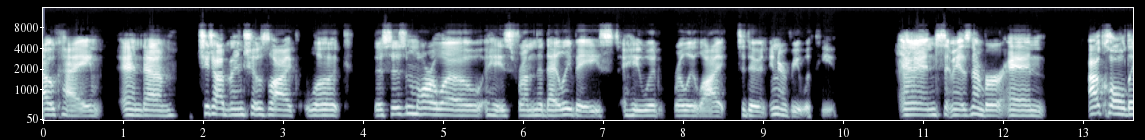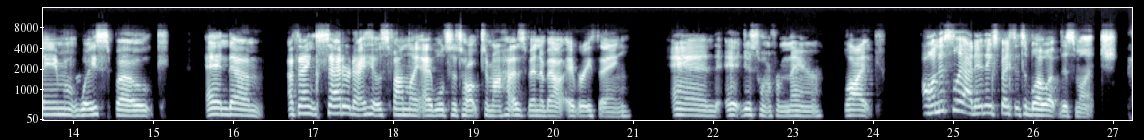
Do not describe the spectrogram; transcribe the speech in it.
Okay. And um, she told me, and she was like, Look, this is Marlo. He's from the Daily Beast. He would really like to do an interview with you. And sent me his number. And I called him. We spoke. And um, I think Saturday he was finally able to talk to my husband about everything. And it just went from there. Like, honestly, I didn't expect it to blow up this much.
